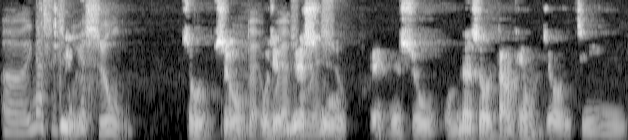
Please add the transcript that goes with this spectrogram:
呃，应该是五月十五，十五十五，对，我觉得五月十五，对，五月十五，我们那时候当天我们就已经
